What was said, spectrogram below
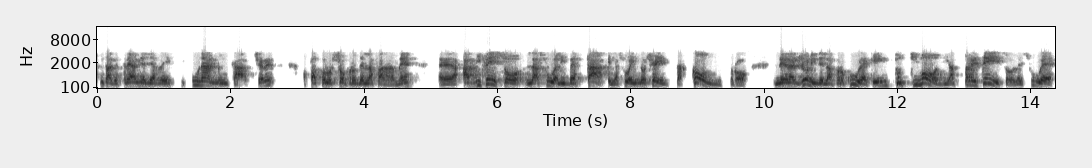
scusate, tre anni agli arresti, un anno in carcere, ha fatto lo sciopero della fame, eh, ha difeso la sua libertà e la sua innocenza contro le ragioni della procura che in tutti i modi ha preteso sue,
